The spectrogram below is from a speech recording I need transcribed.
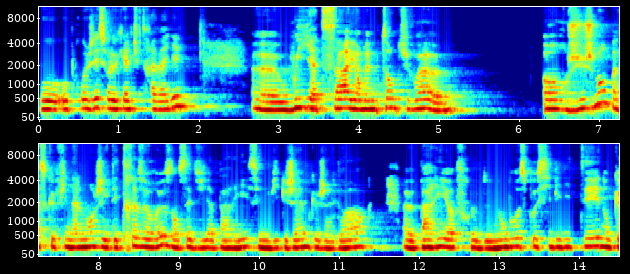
au, projet sur lequel tu travaillais? Euh, oui il y a de ça. Et en même temps tu vois hors jugement parce que finalement j'ai été très heureuse dans cette vie à Paris. C'est une vie que j'aime que j'adore Paris offre de nombreuses possibilités donc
